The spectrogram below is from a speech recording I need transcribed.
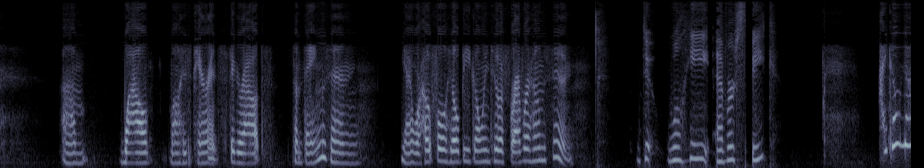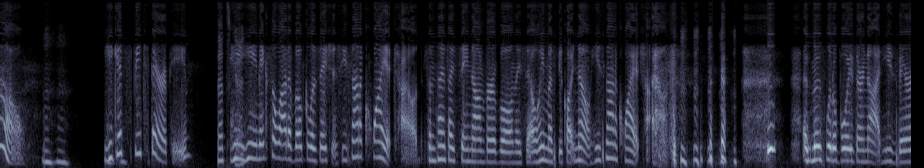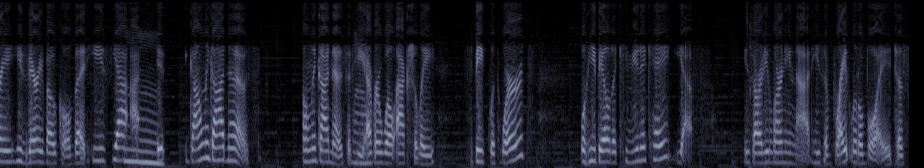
um, while while his parents figure out some things and yeah, we're hopeful he'll be going to a forever home soon. Do, will he ever speak? I don't know. Mm-hmm. He gets speech therapy that's good. He, he makes a lot of vocalizations. He's not a quiet child. Sometimes I say nonverbal, and they say, "Oh, he must be quiet." No, he's not a quiet child. As most little boys are not. He's very he's very vocal, but he's yeah. Mm. I, it, only God knows. Only God knows if wow. he ever will actually speak with words. Will he be able to communicate? Yes. He's already learning that. He's a bright little boy. It just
